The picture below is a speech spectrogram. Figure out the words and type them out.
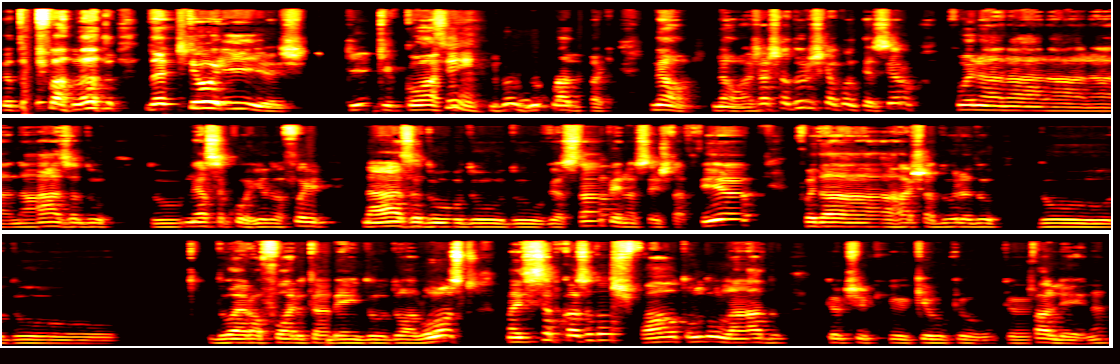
Eu estou falando das teorias que, que correm no, no paddock. Não, não. As rachaduras que aconteceram foi na, na, na, na- na asa do, do- nessa corrida, foi na asa do, do, do Verstappen na sexta-feira, foi da rachadura do, do, do, do aerofólio também do, do Alonso, mas isso é por causa do asfalto ondulado que eu, te, que, que, que, eu, que eu falei. Né?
